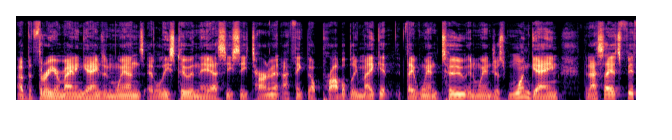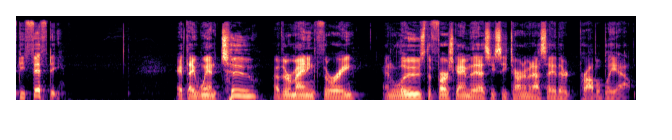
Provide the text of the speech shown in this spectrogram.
of the three remaining games and wins at least two in the SEC tournament, I think they'll probably make it. If they win two and win just one game, then I say it's 50 50. If they win two of the remaining three and lose the first game of the SEC tournament, I say they're probably out.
